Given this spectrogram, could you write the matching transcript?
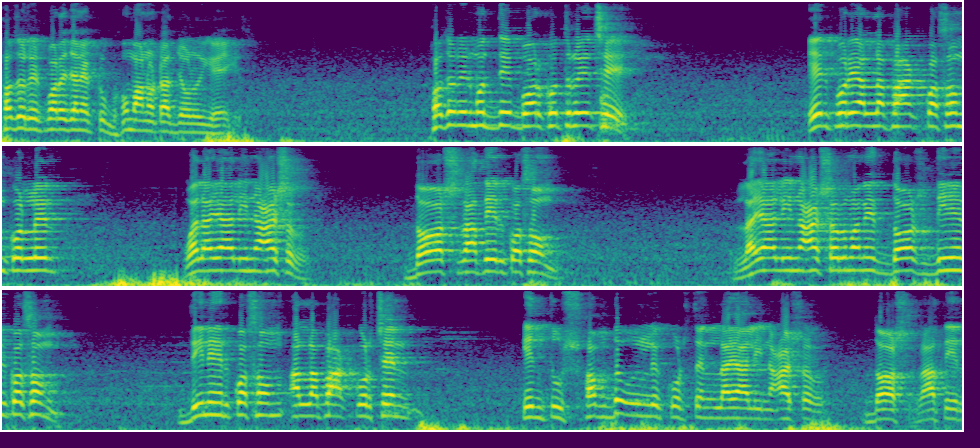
ফজরের পরে যেন একটু ঘুমানোটা জরুরি হয়ে গেছে। ফজরের মধ্যে বরকত রয়েছে। এরপরে আল্লাহ পাক কসম করলেন, ওয়ালায়ালিন আসর দশ রাতের কসম। লায়ালিন আসর মানে দশ দিনের কসম। দিনের কসম আল্লাহ পাক করছেন, কিন্তু শব্দ উল্লেখ করছেন লায়ালিন আসর, দশ রাতের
